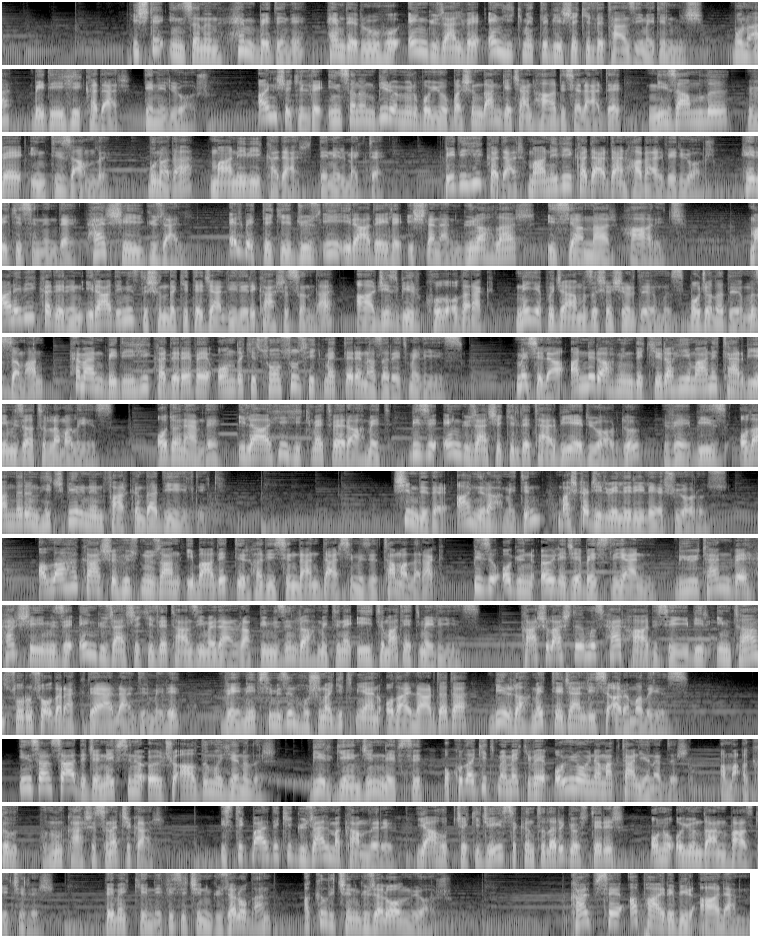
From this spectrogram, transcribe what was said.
İşte insanın hem bedeni hem de ruhu en güzel ve en hikmetli bir şekilde tanzim edilmiş. Buna bedihi kader deniliyor. Aynı şekilde insanın bir ömür boyu başından geçen hadiselerde nizamlı ve intizamlı. Buna da manevi kader denilmekte. Bedihi kader manevi kaderden haber veriyor. Her ikisinin de her şeyi güzel. Elbette ki cüz'i iradeyle işlenen günahlar, isyanlar hariç. Manevi kaderin irademiz dışındaki tecellileri karşısında aciz bir kul olarak ne yapacağımızı şaşırdığımız, bocaladığımız zaman hemen bedihi kadere ve ondaki sonsuz hikmetlere nazar etmeliyiz. Mesela anne rahmindeki rahimane terbiyemizi hatırlamalıyız. O dönemde ilahi hikmet ve rahmet bizi en güzel şekilde terbiye ediyordu ve biz olanların hiçbirinin farkında değildik. Şimdi de aynı rahmetin başka cilveleriyle yaşıyoruz. Allah'a karşı hüsnü zan ibadettir hadisinden dersimizi tam alarak bizi o gün öylece besleyen, büyüten ve her şeyimizi en güzel şekilde tanzim eden Rabbimizin rahmetine itimat etmeliyiz. Karşılaştığımız her hadiseyi bir imtihan sorusu olarak değerlendirmeli ve nefsimizin hoşuna gitmeyen olaylarda da bir rahmet tecellisi aramalıyız. İnsan sadece nefsini ölçü aldı mı yanılır. Bir gencin nefsi okula gitmemek ve oyun oynamaktan yanadır. Ama akıl bunun karşısına çıkar istikbaldeki güzel makamları yahut çekeceği sıkıntıları gösterir, onu oyundan vazgeçirir. Demek ki nefis için güzel olan, akıl için güzel olmuyor. Kalpse apayrı bir alem.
